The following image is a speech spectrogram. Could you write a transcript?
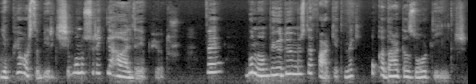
yapıyorsa bir kişi bunu sürekli halde yapıyordur. Ve bunu büyüdüğümüzde fark etmek o kadar da zor değildir.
